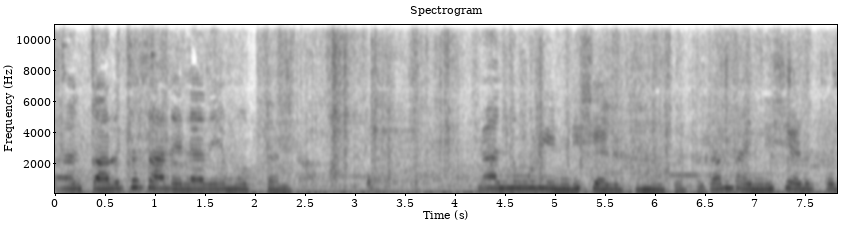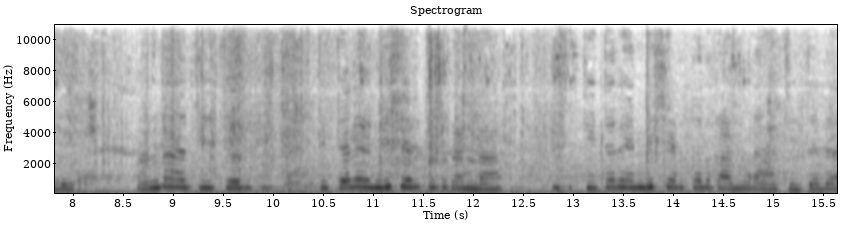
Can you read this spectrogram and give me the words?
കറുത്ത സാധനമില്ലാതെ മുത്തണ് ഞാൻ ഒന്നും കൂടി ഇംഗ്ലീഷ് എടുത്ത് നോക്കട്ടെ. കണ്ട ഇംഗ്ലീഷ് എടുത്തത് കണ്ട? ടീച്ചർ ടീച്ചർ ഇംഗ്ലീഷ് എടുത്തത് കണ്ട ടീച്ചർ ഇംഗ്ലീഷ് എടുത്തത് കണ്ട ടീച്ചറ്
